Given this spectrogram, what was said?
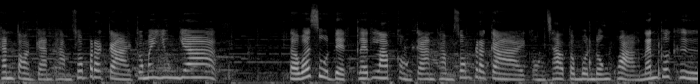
ขั้นตอนการทำส้มปลากายก็ไม่ยุ่งยาก แต่ว่าสูตรเด็ดเคล็ดลับของการทำส้มปลากายของชาวตำบลดงขวางนั่นก็คือ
